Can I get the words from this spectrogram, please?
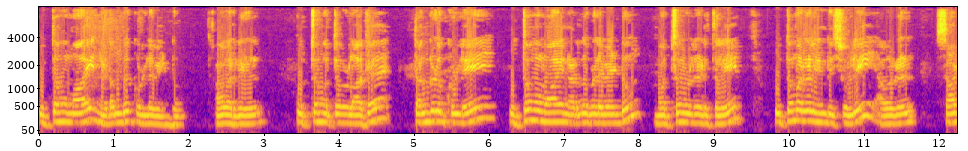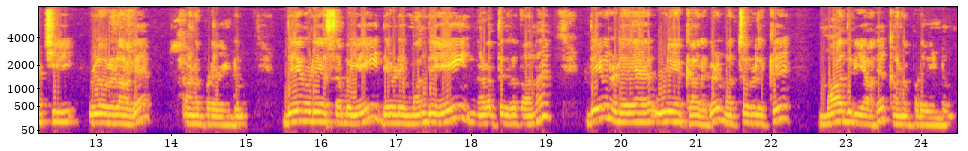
உத்தமமாய் நடந்து கொள்ள வேண்டும். அவர்கள் உத்தமத்தவர்களாக தங்களுக்குள்ளே உத்தமமாய் நடந்து கொள்ள வேண்டும். மற்றவர்களிடத்திலே உத்தமர்கள் என்று சொல்லி அவர்கள் சாட்சி உள்ளவர்களாக காணப்பட வேண்டும். தேவனுடைய சபையை தேவனுடைய மந்தையை நடத்துகிறதான தேவனுடைய ஊழியக்காரர்கள் மற்றவர்களுக்கு மாதிரியாக காணப்பட வேண்டும்.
